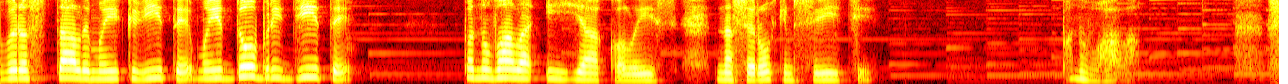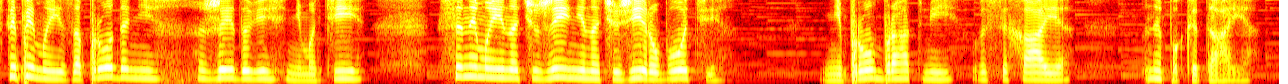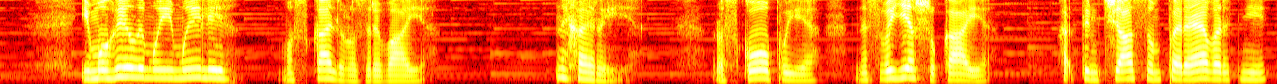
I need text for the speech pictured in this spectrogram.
Виростали мої квіти, мої добрі діти. Панувала і я колись на широкім світі. Панувала. Степи мої запродані, жидові, німоті, сини мої на чужині, на чужій роботі. Дніпро, брат мій, висихає, не покидає, і могили мої милі москаль розриває. Нехай риє, розкопує, не своє шукає, а тим часом перевертні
